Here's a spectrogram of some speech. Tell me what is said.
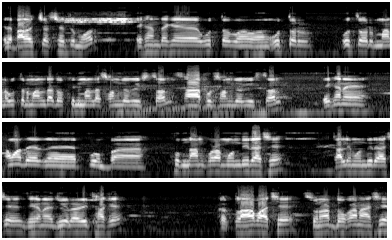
এটা বালুচর সেতু মোড়। এখান থেকে উত্তর উত্তর উত্তর মানে উত্তর মালদা দক্ষিণ মালদা সংযোগী স্থল শাহপুর সংযোগী স্থল এখানে আমাদের আহ, পু- আহ, খুব নাম করা মন্দির আছে কালী মন্দির আছে যেখানে জুয়েলারি থাকে ক- ক্লাব আছে সোনার দোকান আছে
